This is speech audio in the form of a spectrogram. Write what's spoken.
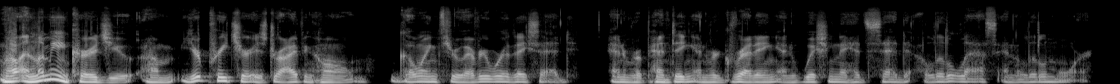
Well, and let me encourage you. Um, your preacher is driving home, going through every word they said, and repenting and regretting and wishing they had said a little less and a little more.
